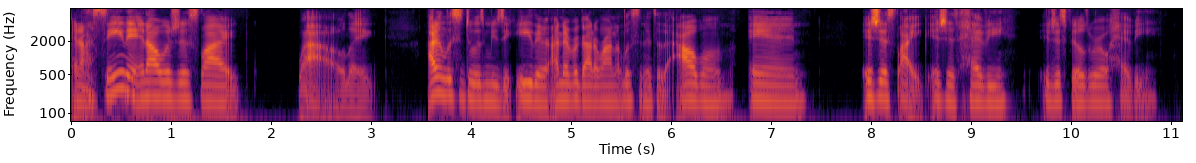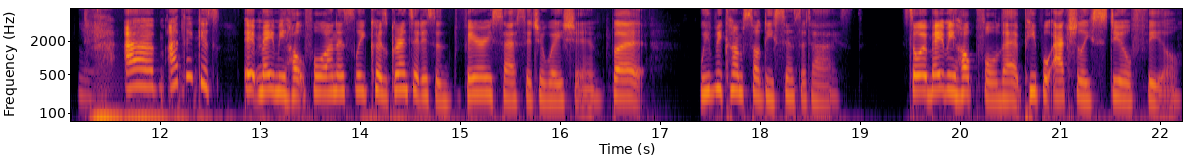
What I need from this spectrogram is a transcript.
And I seen it and I was just like, wow, like I didn't listen to his music either. I never got around to listening to the album and it's just like it's just heavy. It just feels real heavy. Um, I think it's it made me hopeful, honestly, because granted, it's a very sad situation, but we've become so desensitized. So it made me hopeful that people actually still feel.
